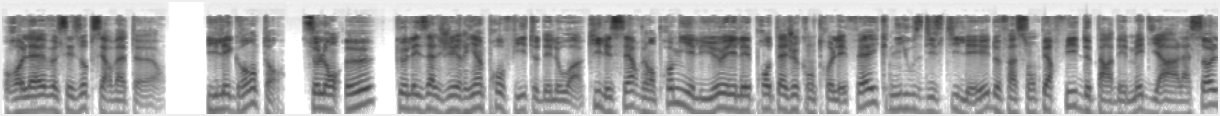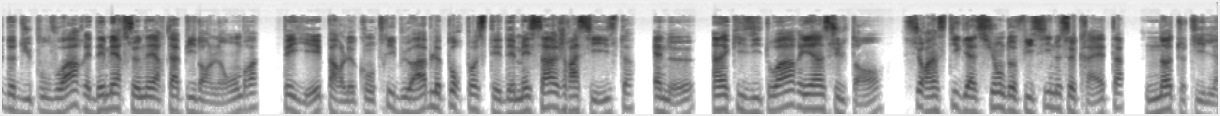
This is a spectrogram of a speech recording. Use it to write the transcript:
relèvent ces observateurs. Il est grand temps, selon eux, que les Algériens profitent des lois qui les servent en premier lieu et les protègent contre les fake news distillées de façon perfide par des médias à la solde du pouvoir et des mercenaires tapis dans l'ombre, payés par le contribuable pour poster des messages racistes, haineux, inquisitoires et insultants, sur instigation d'officines secrètes, note-t-il.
